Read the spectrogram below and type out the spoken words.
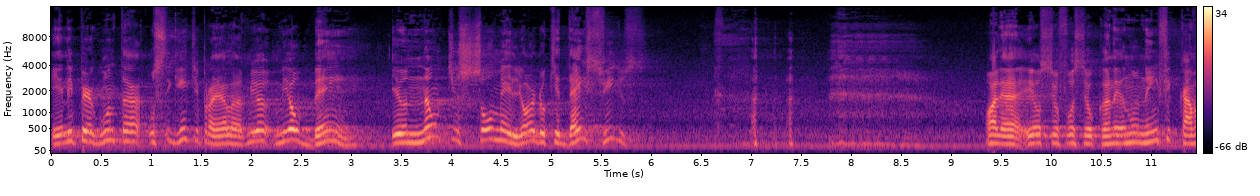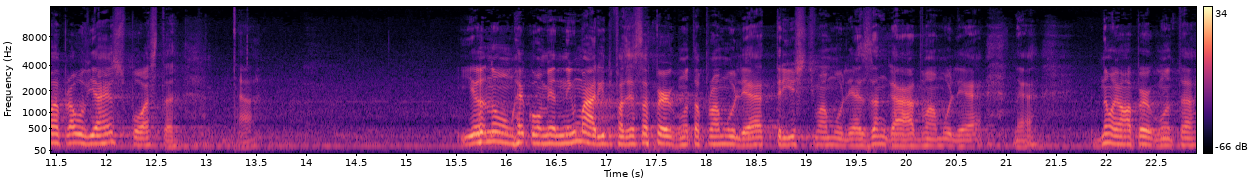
ele pergunta o seguinte para ela: meu, meu bem, eu não te sou melhor do que dez filhos. Olha, eu se eu fosse Eucana, eu não, nem ficava para ouvir a resposta. Tá? E eu não recomendo nenhum marido fazer essa pergunta para uma mulher triste, uma mulher zangada, uma mulher, né? Não é uma pergunta,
